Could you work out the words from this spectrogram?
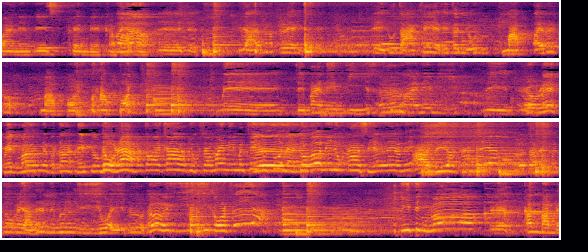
my name is เครื่องเดชครับไม่เอาเอ้ยอย่าให้มันนักเรียนเอ้ยอยู่ตาแค่ที่ต้นยุนหมับไปเลยก็มาปอนหมับปอด เมตีไม่เนมอีสเออหมายเนมีรีเราเล็กเป็นมากเลยประธานเด็กโยมโดรามันต้องไอ้ก้าวยุคสมัยนี้มันที่ยุคตัวแหละโจ๊กเออนี่ยุคอาเซียนแล้วนี่อาเซียนอาเซียนเออแต่เล่นไปโตก็อย่าเล่นในเมื่อนั้นอีอยู่ไอ้เด้อเอออีอีโกดเสื้ออีติ่งหม้อนี่เลยอันบันไหน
